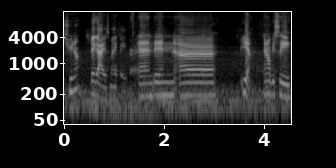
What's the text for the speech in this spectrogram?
tuna Big Eye is my favorite. and then uh, yeah, and obviously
